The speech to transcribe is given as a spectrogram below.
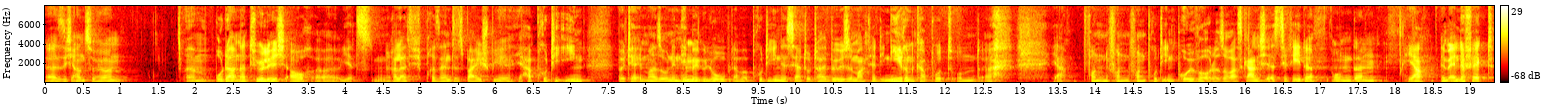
äh, sich anzuhören. Ähm, oder natürlich auch äh, jetzt ein relativ präsentes Beispiel. Ja, Protein wird ja immer so in den Himmel gelobt, aber Protein ist ja total böse, macht ja die Nieren kaputt und äh, ja, von, von, von Proteinpulver oder sowas gar nicht erst die Rede. Und ähm, ja, im Endeffekt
